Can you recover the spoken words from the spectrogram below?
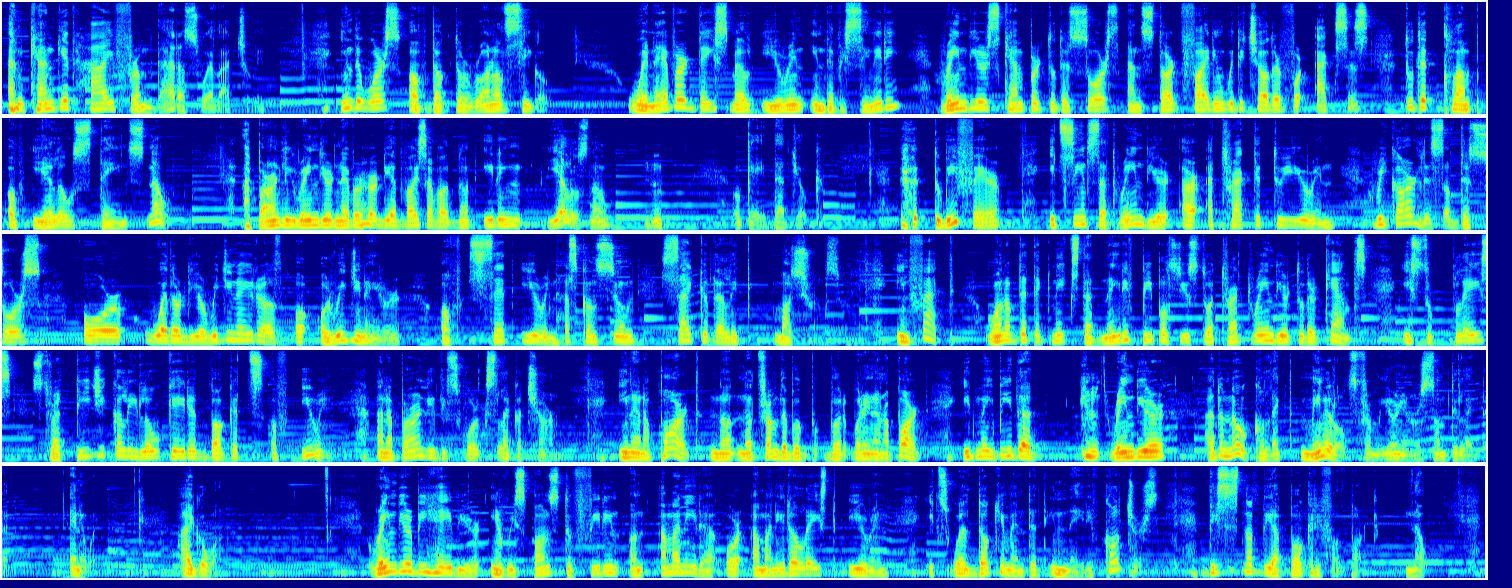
and can get high from that as well, actually. In the words of Dr. Ronald Siegel, whenever they smell urine in the vicinity, reindeer scamper to the source and start fighting with each other for access to the clump of yellow stained snow. Apparently, reindeer never heard the advice about not eating yellow snow. Okay, that joke. to be fair, it seems that reindeer are attracted to urine regardless of the source or whether the originator of, originator of said urine has consumed psychedelic mushrooms. In fact, one of the techniques that native peoples use to attract reindeer to their camps is to place strategically located buckets of urine, and apparently this works like a charm in an apart, not not from the book, but but in an apart, it may be that reindeer, I don't know, collect minerals from urine or something like that. Anyway, I go on. Reindeer behavior in response to feeding on amanita or amanita-laced urine it's well documented in native cultures. This is not the apocryphal part. No.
